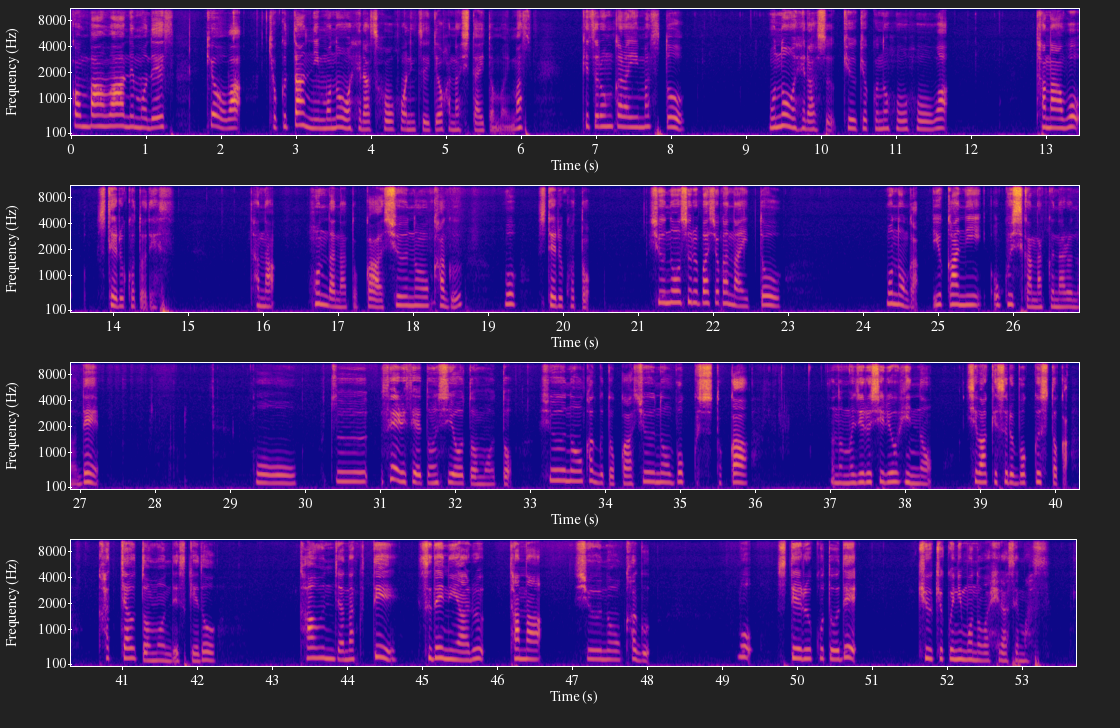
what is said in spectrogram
こんばんは、ネモです。今日は極端に物を減らす方法についてお話したいと思います。結論から言いますと、物を減らす究極の方法は棚を捨てることです。棚、本棚とか収納家具を捨てること。収納する場所がないと物が床に置くしかなくなるのでこう普通整理整頓しようと思うと収納家具とか収納ボックスとかあの無印良品の仕分けするボックスとか買っちゃうと思うんですけど買うんじゃなくてすでにある棚収納家具を捨てることで究極に物は減らせます。っ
